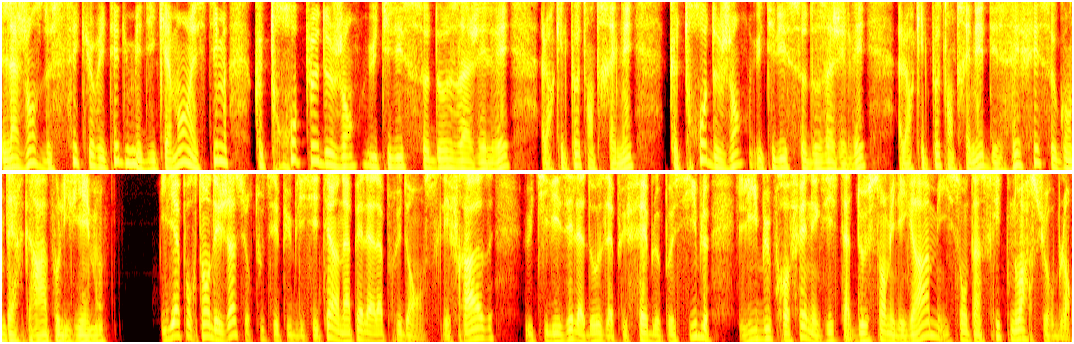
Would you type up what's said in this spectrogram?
L'Agence de sécurité du médicament estime que trop peu de gens utilisent ce dosage élevé, alors qu'il peut entraîner que trop de gens utilisent ce dosage élevé, alors qu'il peut entraîner des effets secondaires graves. Olivier Aymon. Il y a pourtant déjà sur toutes ces publicités un appel à la prudence. Les phrases utilisez la dose la plus faible possible, l'ibuprofène existe à 200 mg, ils sont inscrites noir sur blanc.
